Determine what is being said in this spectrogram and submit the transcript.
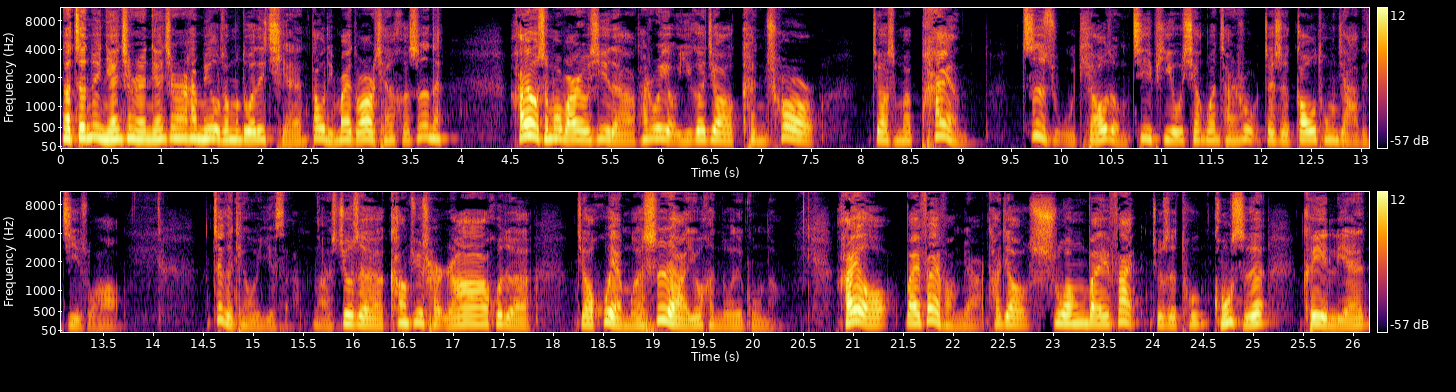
那针对年轻人，年轻人还没有这么多的钱，到底卖多少钱合适呢？还有什么玩游戏的？他说有一个叫 Control，叫什么 Pen，自主调整 GPU 相关参数，这是高通家的技术啊。这个挺有意思啊，就是抗锯齿啊，或者叫护眼模式啊，有很多的功能。还有 WiFi 方面，它叫双 WiFi，就是同同时可以连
